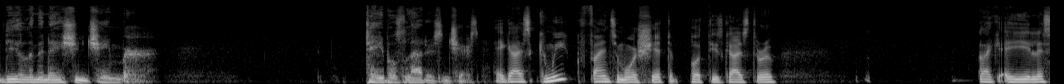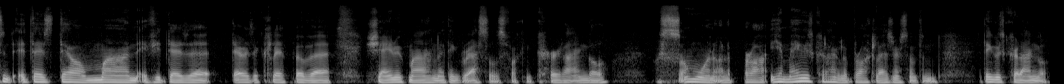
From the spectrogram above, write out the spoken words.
The Elimination Chamber, tables, ladders, and chairs. Hey guys, can we find some more shit to put these guys through? like uh, you listen. There's there. Oh man, if you there's a there was a clip of a uh, Shane McMahon. I think wrestles fucking Kurt Angle or someone or Brock. Yeah, maybe it's Kurt Angle or Brock Lesnar or something. I think it was Kurt Angle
